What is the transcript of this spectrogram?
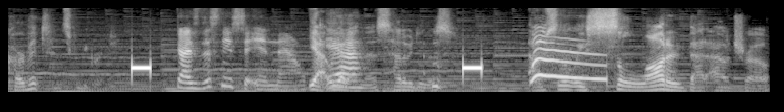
carve it. It's gonna be great. Guys, this needs to end now. Yeah, we Yeah. gotta end this. How do we do this? Absolutely slaughtered that outro.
